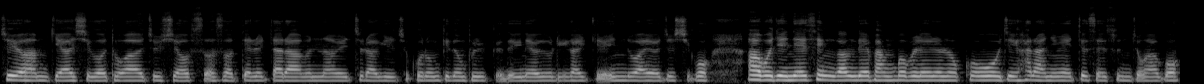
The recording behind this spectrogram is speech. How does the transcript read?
주여 함께 하시고 도와주시옵소서. 때를 따라 만나 외출하기 주 구름 기둥 불교등 내 우리 갈 길을 인도하여 주시고 아버지 내 생각 내 방법을 내려놓고 오직 하나님의 뜻에 순종하고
